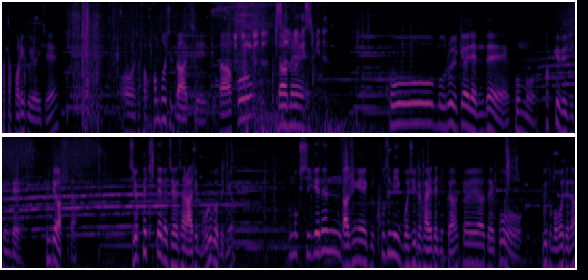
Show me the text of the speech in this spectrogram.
갖다 버리고요 이제 어 잠깐 펌퍼지도 나왔지. 나왔고 그 다음에 고무를 껴야 되는데 고무 학교 묘지 등대 등대 갑시다. 지역 패치 때문에 제가 잘 아직 모르거든요. 손목 시계는 나중에 그 코스믹 모시를 가야 되니까 껴야 되고 이것도 먹어야 되나?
